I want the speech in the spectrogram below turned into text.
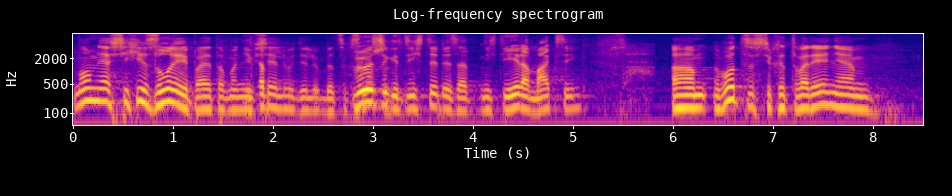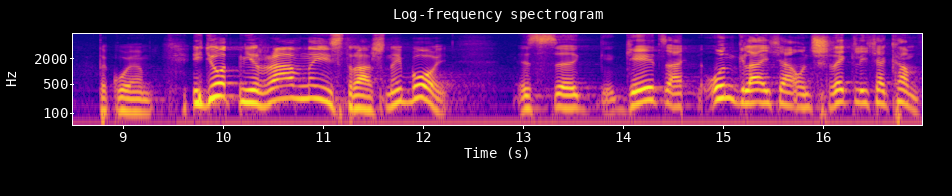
Но у меня стихи злые, поэтому не все люди любят их Böse. Gedichte, deshalb nicht jeder mag sie. Вот стихотворение такое. Идет неравный и страшный бой. Es äh, geht ein ungleicher und schrecklicher Kampf.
